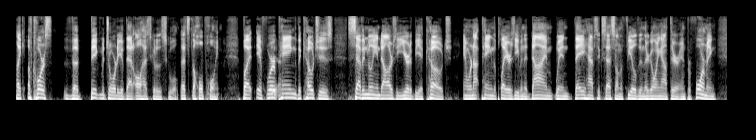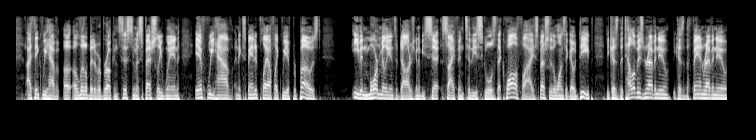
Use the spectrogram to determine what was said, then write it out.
Like, of course, the big majority of that all has to go to the school. That's the whole point. But if we're paying the coaches seven million dollars a year to be a coach, and we're not paying the players even a dime when they have success on the field and they're going out there and performing, I think we have a, a little bit of a broken system, especially when if we have an expanded playoff like we have proposed even more millions of dollars are going to be siphoned to these schools that qualify, especially the ones that go deep, because of the television revenue, because of the fan revenue,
